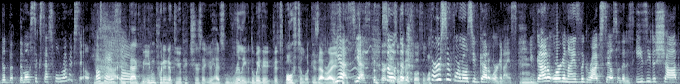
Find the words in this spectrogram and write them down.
the, the most successful rummage sale. Yeah. Okay. So in fact, we even put in a few pictures that you had some really the way that it's supposed to look. Is that right? Yes. Yes. so the, first and foremost, you've got to organize. Mm. You've got to organize the garage sale so that it's easy to shop.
